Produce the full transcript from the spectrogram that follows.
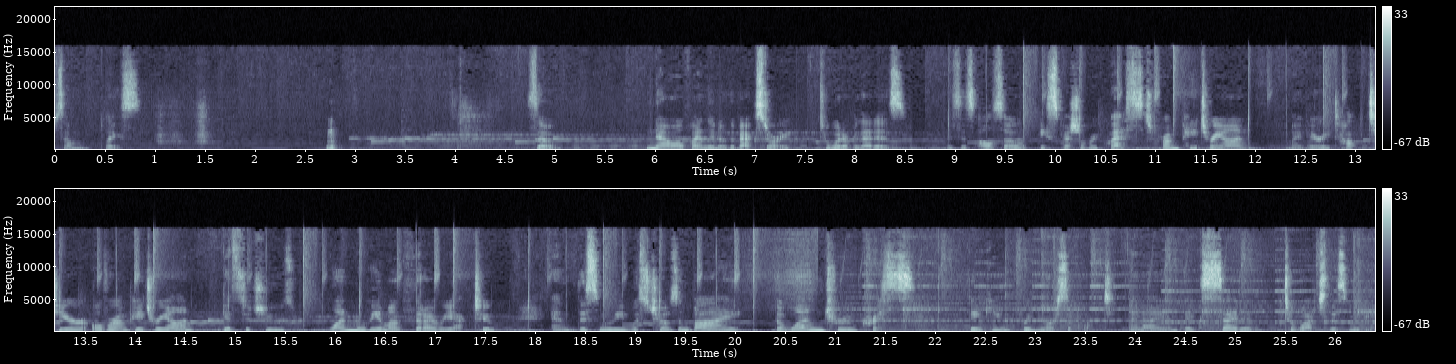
some place. so now I'll finally know the backstory to whatever that is. This is also a special request from Patreon. My very top tier over on Patreon gets to choose one movie a month that I react to, and this movie was chosen by the one true Chris. Thank you for your support, and I am excited to watch this movie.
